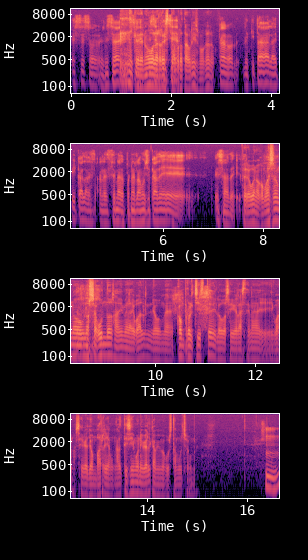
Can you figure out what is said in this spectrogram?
es eso. y que de nuevo le resta protagonismo, claro. Claro, le quita la épica a la, escena de poner la música de esa de... Pero bueno, como es unos segundos, a mí me da igual. Yo me compro el chiste y luego sigue la escena y, bueno, sigue John Barry a un altísimo nivel que a mí me gusta mucho, hombre. Mm.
